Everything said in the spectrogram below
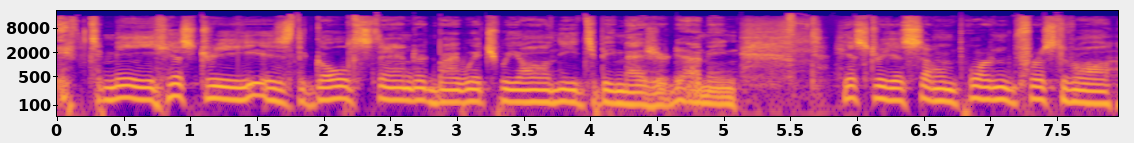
if, to me history is the gold standard by which we all need to be measured. I mean, history is so important. First of all,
